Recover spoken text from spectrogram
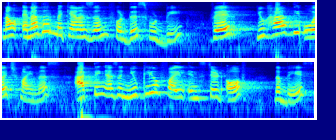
Now another mechanism for this would be where you have the OH minus acting as a nucleophile instead of the base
